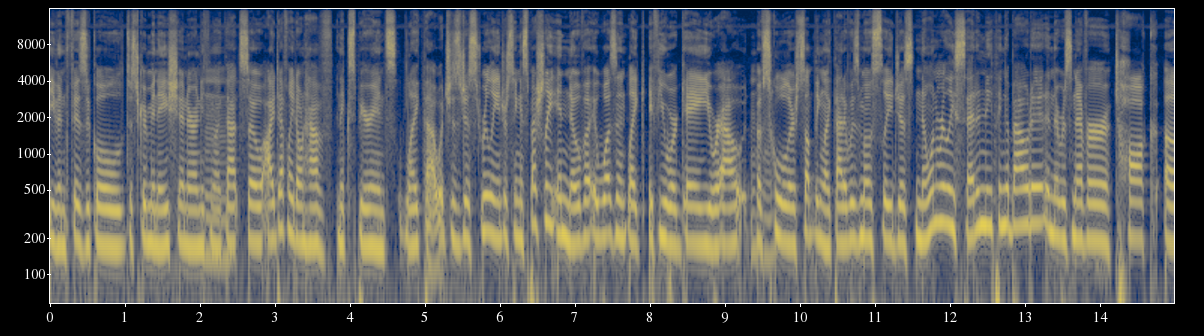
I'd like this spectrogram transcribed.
even physical discrimination or anything mm. like that. So I definitely don't have an experience like that, which is just really interesting, especially in Nova. It wasn't like if you were gay, you were out mm-hmm. of school or something like that. It was mostly just no one really said anything about it. And there was never talk of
